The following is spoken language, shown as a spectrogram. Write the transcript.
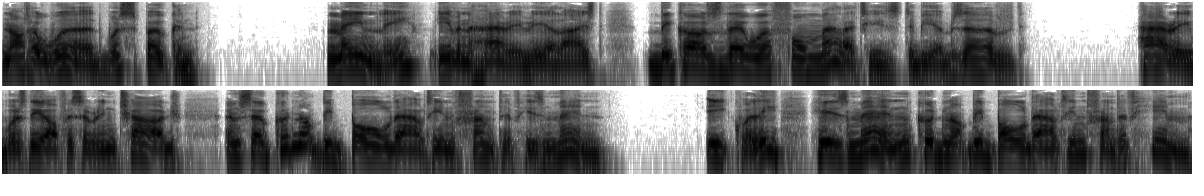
Not a word was spoken. Mainly, even Harry realized, because there were formalities to be observed. Harry was the officer in charge, and so could not be bawled out in front of his men. Equally, his men could not be bawled out in front of him.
